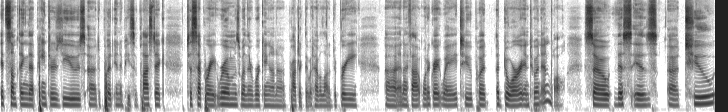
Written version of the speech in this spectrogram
It's something that painters use uh, to put in a piece of plastic to separate rooms when they're working on a project that would have a lot of debris. Uh, and I thought, what a great way to put a door into an end wall. So this is uh, two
